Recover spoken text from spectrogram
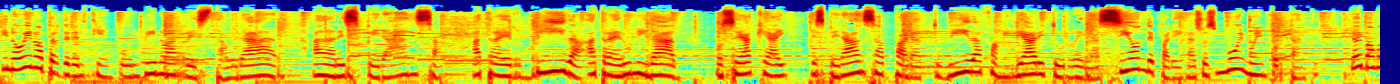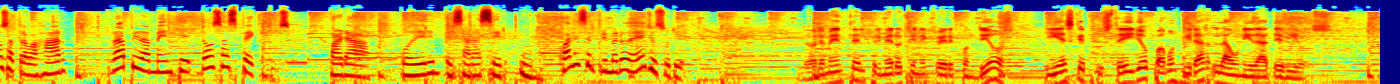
y no vino a perder el tiempo, Él vino a restaurar, a dar esperanza, a traer vida, a traer unidad. O sea que hay esperanza para tu vida familiar y tu relación de pareja. Eso es muy, muy importante. Y hoy vamos a trabajar rápidamente dos aspectos para poder empezar a ser uno. ¿Cuál es el primero de ellos, Uriel? Indudablemente el primero tiene que ver con Dios y es que usted y yo podamos mirar la unidad de Dios.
